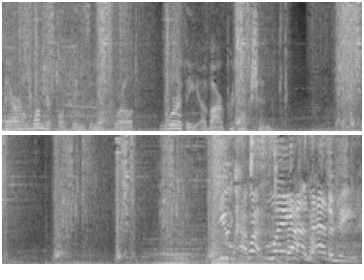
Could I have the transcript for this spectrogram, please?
There are wonderful things in this world, worthy of our protection. You have slain an enemy!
